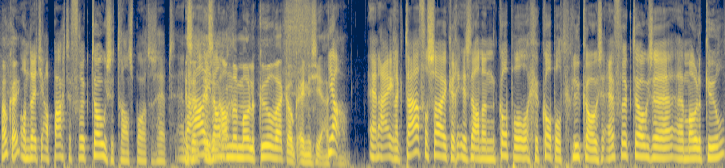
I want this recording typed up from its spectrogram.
Oké. Omdat je aparte fructose-transporters hebt. En Is, dan haal een, je is een dan ander molecuul waar ik ook energie uit Ja. haal. En eigenlijk tafelsuiker is dan een koppel, gekoppeld glucose- en fructose-molecuul.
